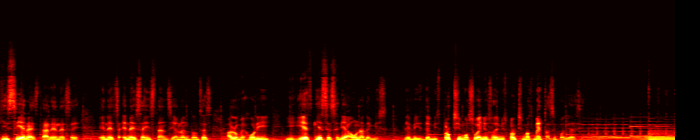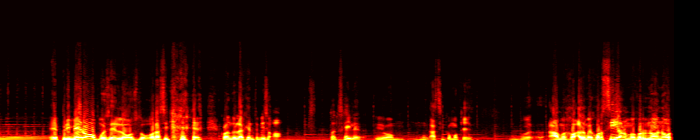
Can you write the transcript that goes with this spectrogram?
quisiera estar en, ese, en, esa instancia? ¿no? Entonces, a lo mejor, y, ese sería uno de mis, de, mis, de mis próximos sueños o de mis próximas metas, se podría decir. Eh, primero, pues los, ahora sí que cuando la gente me dice, oh, tú eres Heiler, yo así como que a lo, mejor, sí, a lo mejor no, no,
